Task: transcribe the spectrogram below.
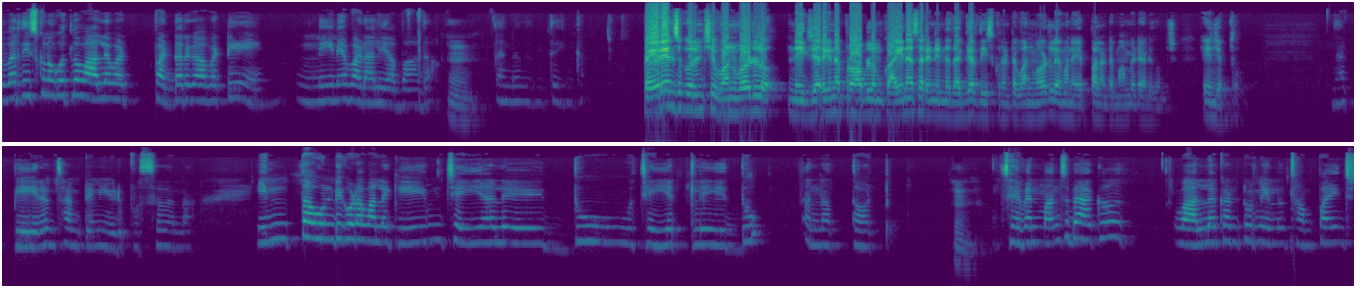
ఎవరు తీసుకున్న గొత్తులో వాళ్ళే పడ్- పడ్డారు కాబట్టి నేనే పడాలి ఆ బాధ అన్నది అంతే ఇంకా. పేరెంట్స్ గురించి వన్ వర్డ్లో నీకు జరిగిన ప్రాబ్లంకు అయినా సరే నిన్ను దగ్గర తీసుకున్నట్టే వన్ వర్డ్లో ఏమైనా చెప్పాలంటే మమ్మీ డాడీ గురించి ఏం చెప్తావు? నా పేరెంట్స్ అంటేనే ఏడుపు వస్తుంది అన్న ఇంత ఉండి కూడా వాళ్ళకి ఏం చెయ్యలేదు చెయ్యట్లేదు అన్న థాట్. సెవెన్ మంత్స్ బ్యాక్ వాళ్ళకంటూ నేను సంపాదించి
